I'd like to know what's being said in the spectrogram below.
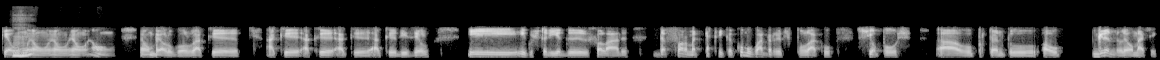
que é um, uhum. é, um, é, um, é, um, é, um, é um belo golo, há que, há que, há que, há que, há que dizê-lo, e, e gostaria de falar da forma técnica como o guarda-redes polaco se opôs ao, portanto, ao grande Leo Messi.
